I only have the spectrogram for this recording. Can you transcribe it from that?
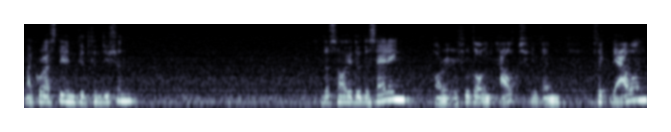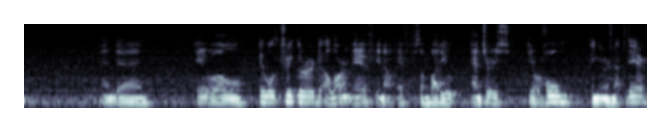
Micro SD in good condition. That's how you do the setting. Or if you're going out you can click that one. And then it will it will trigger the alarm if you know if somebody enters your home and you're not there.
